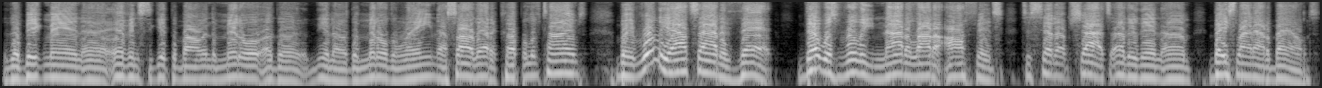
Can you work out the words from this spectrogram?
the big man uh, Evans to get the ball in the middle of the you know the middle of the lane. I saw that a couple of times, but really outside of that, there was really not a lot of offense to set up shots other than um, baseline out of bounds,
